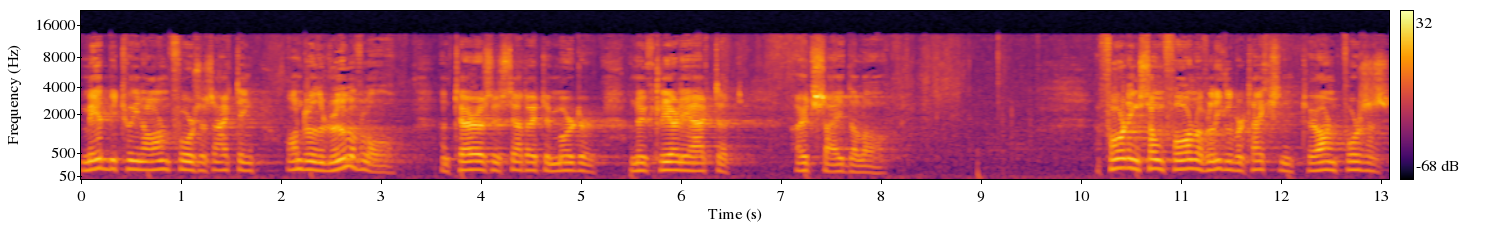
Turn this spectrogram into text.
made between armed forces acting under the rule of law and terrorists who set out to murder and who clearly acted outside the law. Affording some form of legal protection to armed forces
